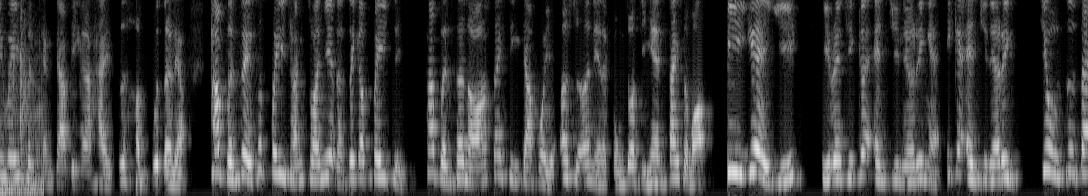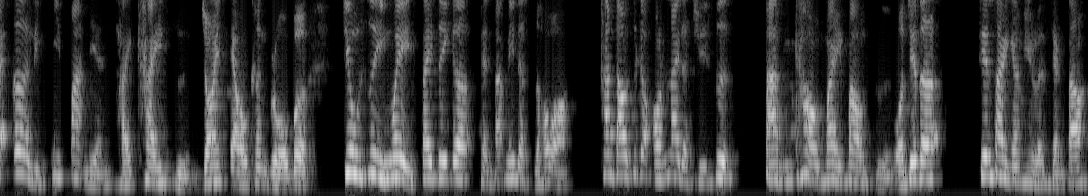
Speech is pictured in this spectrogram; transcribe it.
这位分享嘉宾呢，还是很不得了。他本身也是非常专业的这个背景，他本身哦，在新加坡有二十二年的工作经验，在什么毕业于 electrical engineering 哎，一个 engineering 就是在二零一八年才开始 join Alcon Global，就是因为在这个 pandemic 的时候哦，看到这个 online 的趋势，单靠卖帽子，我觉得线上应该没有人想到。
